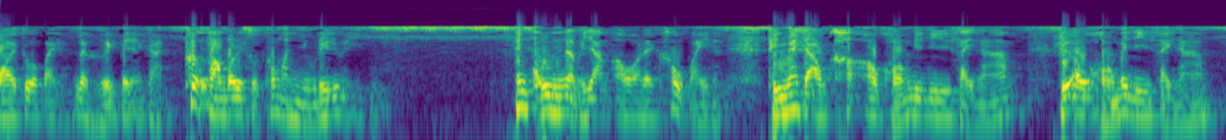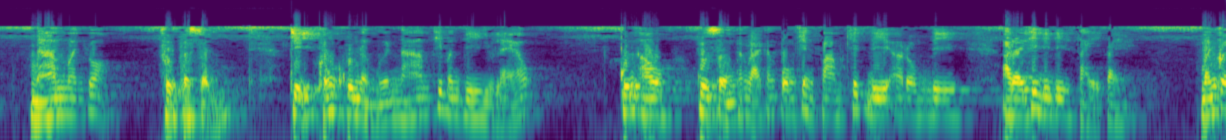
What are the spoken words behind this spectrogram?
ลอยตัวไปเลยเหยไปในการเพื่อความบริสุทธิ์ของมันอยู่เรื่อยๆนั้นคุณนะพยายามเอาอะไรเข้าไปนะถึงแม้จะเอาเอาของดีๆ ใส่น้ำหรือเอาของไม่ดีใส่น้ำน้ำมันก็ ถูกผสม จิตของคุณเหมือนน้ำที่มันดีอยู่แล้ว คุณเอากุศลทั้งหลายทั้งปวงเช่นความคิดดีอารมณ์ดี อะไรที่ดีๆใส่ไป มันก็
